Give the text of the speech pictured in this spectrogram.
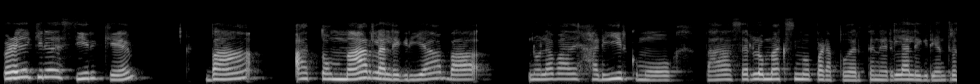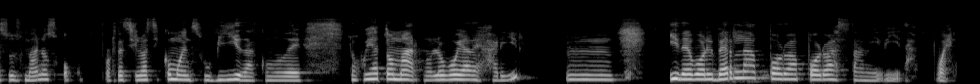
Pero ella quiere decir que va a tomar la alegría, va no la va a dejar ir, como va a hacer lo máximo para poder tener la alegría entre sus manos, o por decirlo así, como en su vida, como de: "Lo voy a tomar, no lo voy a dejar ir, mm, y devolverla poro a poro hasta mi vida". Bueno,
